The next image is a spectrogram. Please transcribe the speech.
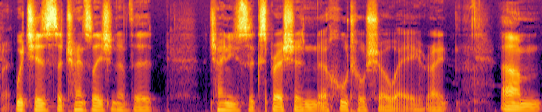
Right. which is a translation of the Chinese expression uh, "hu to shou wei," right? Um,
